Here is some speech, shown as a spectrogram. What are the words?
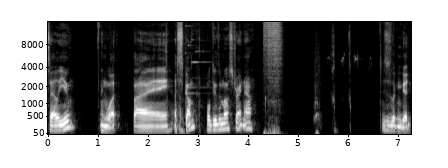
Sell you. And what? Buy a skunk will do the most right now. This is looking good.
